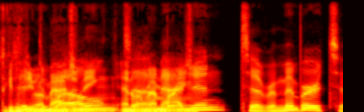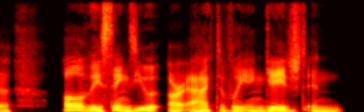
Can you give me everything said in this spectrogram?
To continue dwell, imagining and to remembering. imagine, to remember, to all of these things. You are actively engaged in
